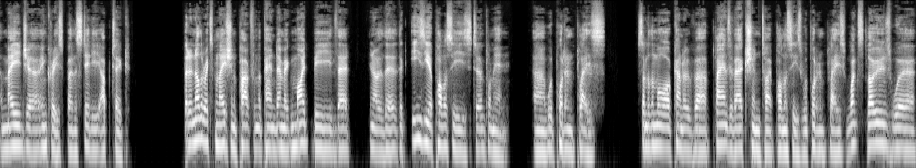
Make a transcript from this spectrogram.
a major increase, but a steady uptick. But another explanation apart from the pandemic might be that, you know, the, the easier policies to implement uh, were put in place. Some of the more kind of uh, plans of action type policies were put in place. Once those were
